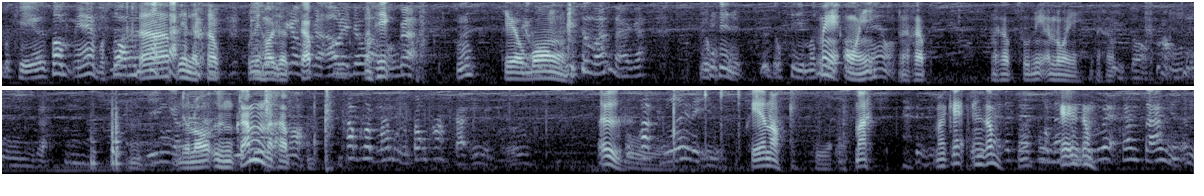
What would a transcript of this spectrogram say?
มาเขียซ่อมแอร์บ่ซ่อมครับนี่แหละครับวันนี้เขาจะกับน้ำพริกเจียวบองยกที่ยกที่าแม่อ๋อยนะครับ นะครับสูตรนี้อร่อยนะครับอืมเดี๋ยวรออึ่งกัมนะครับขับรถมามึงต้องพักกะอีกเออพักเลยเลยอีกโอเคเนาะมามาแกะอึ่งกัมแกะอึ่งกัมข้างซ้ายอย่างนั้น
